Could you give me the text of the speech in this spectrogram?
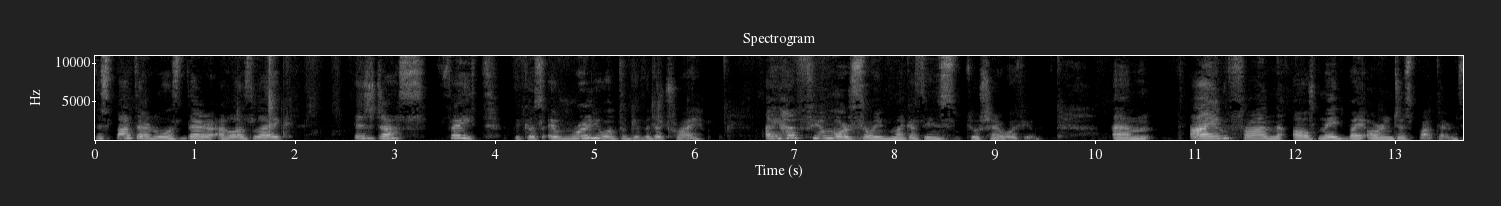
this pattern was there, I was like, it's just fate because I really want to give it a try. I have few more sewing magazines to share with you. Um, I'm fan of Made by Oranges patterns.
